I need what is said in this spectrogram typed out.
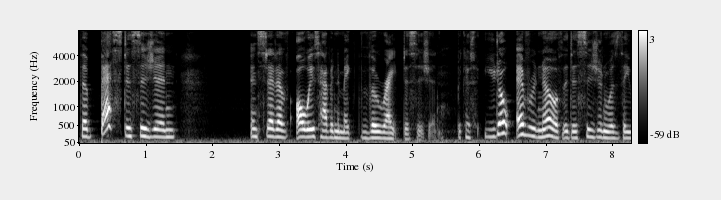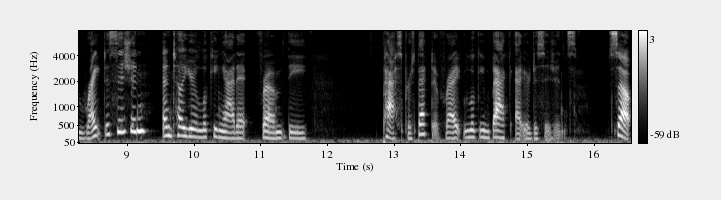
the best decision instead of always having to make the right decision. Because you don't ever know if the decision was the right decision until you're looking at it from the past perspective, right? Looking back at your decisions. So,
